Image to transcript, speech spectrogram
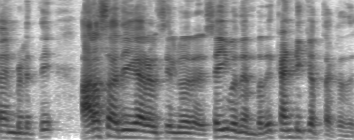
பயன்படுத்தி அரசு அதிகாரிகள் செல்வது செய்வது என்பது கண்டிக்கத்தக்கது.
